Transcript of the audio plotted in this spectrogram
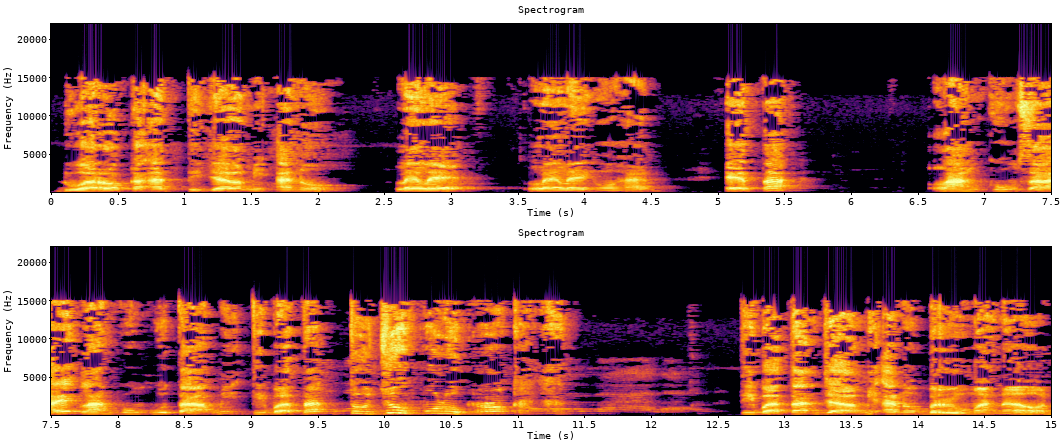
dua rakaat tijalmi anu lele lelengohan eta langkung sae langkung utami tibatan 70 rakaat tibatan jalmi anu berumah naon?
